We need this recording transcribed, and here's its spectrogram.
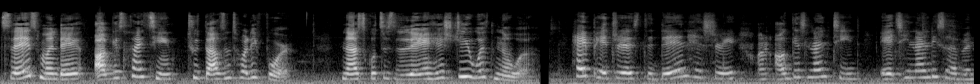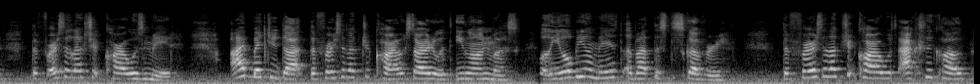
Today is Monday, August 19, 2024. Now let's go to Today in History with Noah. Hey Patriots, today in history, on August 19, 1897, the first electric car was made. I bet you thought the first electric car started with Elon Musk. Well, you'll be amazed about this discovery. The first electric car was actually called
